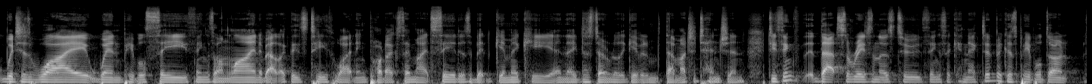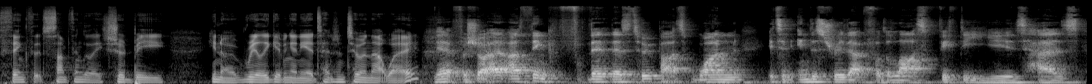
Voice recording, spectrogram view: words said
which is why when people see things online about like these teeth whitening products, they might see it as a bit gimmicky and they just don't really give it that much attention. Do you think that's the reason those two things are connected? Because people don't think that it's something that they should be you know, really giving any attention to in that way. Yeah, for sure. I, I think f- there, there's two parts. One, it's an industry that for the last 50 years has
